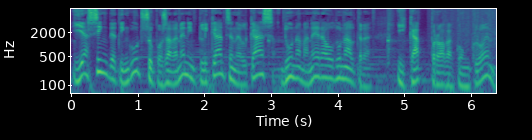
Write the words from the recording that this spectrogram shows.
hi ha cinc detinguts suposadament implicats en el cas d'una manera o d'una altra i cap prova concloent.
